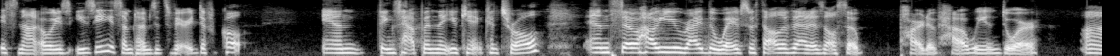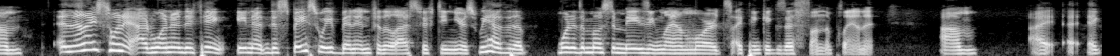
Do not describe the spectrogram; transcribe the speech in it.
it's not always easy. Sometimes it's very difficult, and things happen that you can't control. And so, how you ride the waves with all of that is also part of how we endure. Um, and then I just want to add one other thing. You know, the space we've been in for the last 15 years, we have the one of the most amazing landlords I think exists on the planet. Um, I, I,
